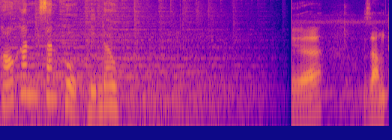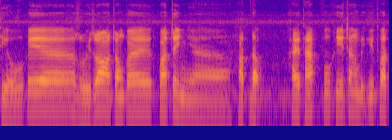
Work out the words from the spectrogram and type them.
khó khăn gian khổ đến đâu. Để giảm thiểu cái ờ, rủi ro trong cái quá trình ờ, hoạt động khai thác vũ khí trang bị kỹ thuật,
